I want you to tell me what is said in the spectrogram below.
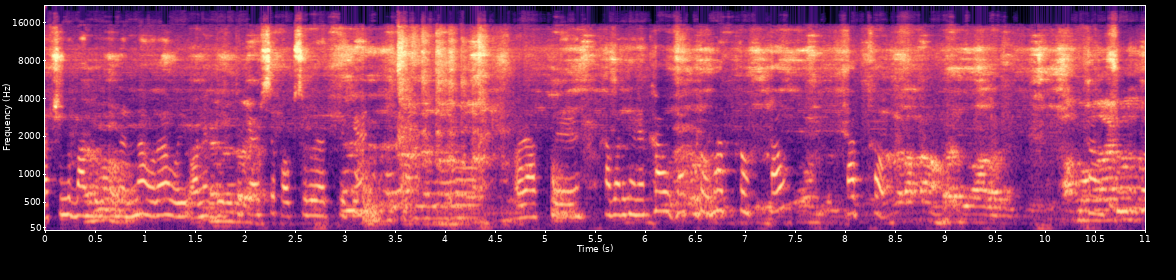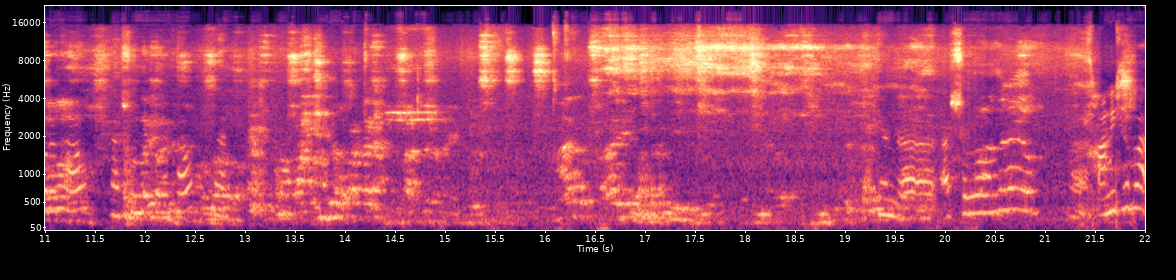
আসলে বান্ধবীদের না, ওরা ওই অনেক দূর থেকে আসছে, কক্সবাজার থেকে। রাত্রে খাবার খেয়ে, খাও, ভাত খাও ভাত খাও খাও, ভাত খাও। খাও, সুন্দর করে খাও হ্যাঁ সুন্দর করে খাও হ্যাঁ। আসলে পানি খাবা?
